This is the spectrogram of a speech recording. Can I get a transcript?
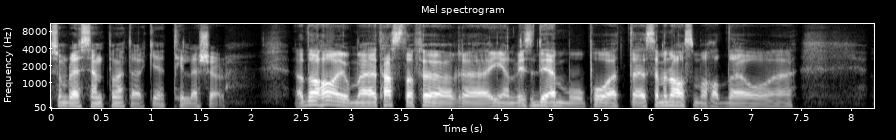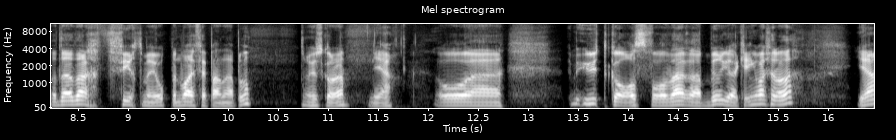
som ble sendt på nettverket til deg sjøl. Ja, Da har jo vi testa før eh, i en viss demo på et eh, seminar som vi hadde, og, eh, og der, der fyrte vi opp en wifi-penn, Apple. Husker du det? Ja. Og uh, utga oss for å være Burger King, var ikke det? ja,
